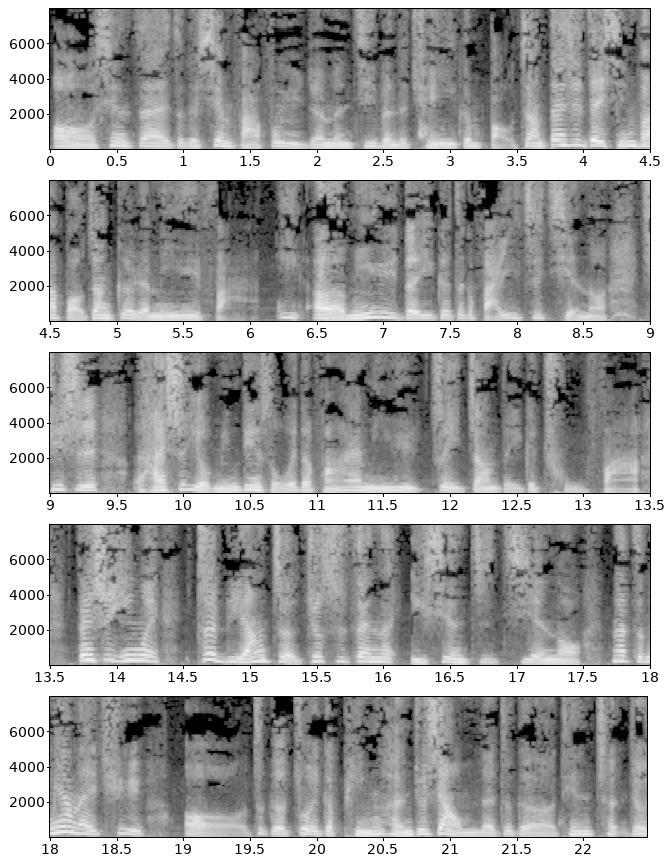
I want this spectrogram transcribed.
哦。现在这个宪法赋予人们基本的权益跟保障，但是在刑法保障个人名誉法益呃名誉的一个这个法益之前呢，其实还是有明定所谓的妨害名誉罪章的一个处罚。但是因为这两者就是在那一线之间哦，那怎么样来去呃这个做一个平衡？就像我们的这个天秤就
